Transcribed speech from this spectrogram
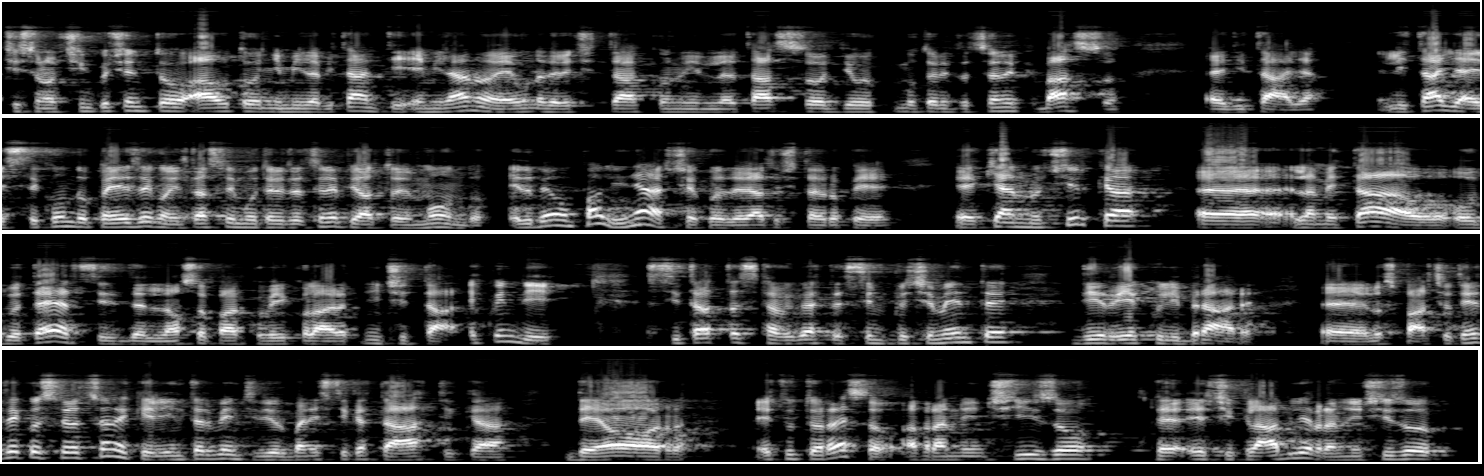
ci sono 500 auto ogni 1000 abitanti e Milano è una delle città con il tasso di motorizzazione più basso eh, d'Italia. L'Italia è il secondo paese con il tasso di motorizzazione più alto del mondo e dobbiamo un po' allinearci a quello delle altre città europee eh, che hanno circa eh, la metà o, o, due terzi del nostro parco veicolare in città e quindi si tratta, tra virgolette, semplicemente di riequilibrare eh, lo spazio. Tenete in considerazione che gli interventi di urbanistica tattica, DEOR e tutto il resto avranno inciso, eh, e ciclabili avranno inciso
